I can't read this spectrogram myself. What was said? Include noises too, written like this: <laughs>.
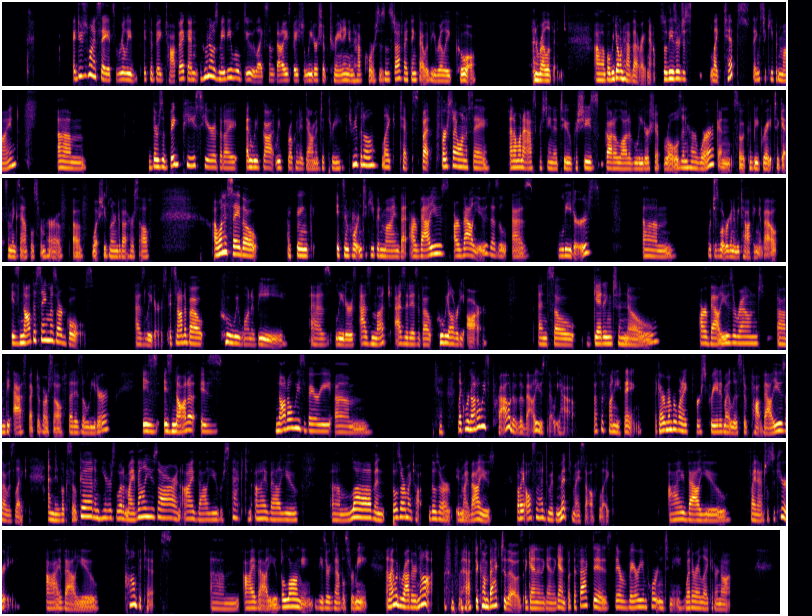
I do just want to say it's really it's a big topic and who knows maybe we'll do like some values based leadership training and have courses and stuff. I think that would be really cool and relevant. Uh, but we don't have that right now. So these are just like tips, things to keep in mind. Um, there's a big piece here that I and we've got we've broken it down into three three little like tips. But first I want to say and I want to ask Kristina too cuz she's got a lot of leadership roles in her work and so it could be great to get some examples from her of of what she's learned about herself. I want to say though I think it's important to keep in mind that our values our values as as leaders um which is what we're going to be talking about is not the same as our goals as leaders. It's not about who we want to be as leaders as much as it is about who we already are. And so getting to know our values around um, the aspect of ourself that is a leader is is not a is not always very um <laughs> like we're not always proud of the values that we have that's a funny thing like I remember when I first created my list of top values, I was like, and they look so good. And here's what my values are. And I value respect and I value um, love. And those are my top, those are in my values. But I also had to admit to myself, like, I value financial security. I value competence um, I value belonging. These are examples for me. And I would rather not <laughs> have to come back to those again and again and again. But the fact is, they're very important to me, whether I like it or not.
